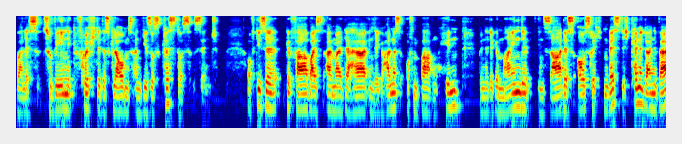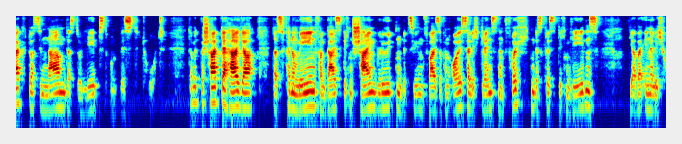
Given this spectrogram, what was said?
weil es zu wenig Früchte des Glaubens an Jesus Christus sind. Auf diese Gefahr weist einmal der Herr in der Johannes-Offenbarung hin, wenn er der Gemeinde in Sardes ausrichten lässt, ich kenne deine Werke, du hast den Namen, dass du lebst und bist. Damit beschreibt der Herr ja das Phänomen von geistlichen Scheinblüten bzw. von äußerlich glänzenden Früchten des christlichen Lebens, die aber innerlich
